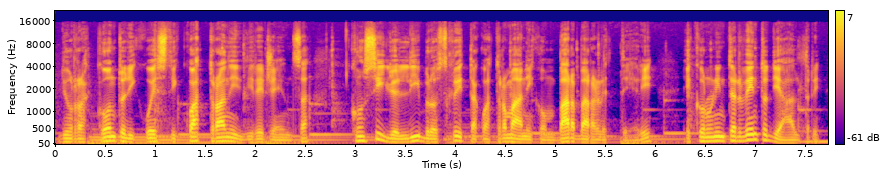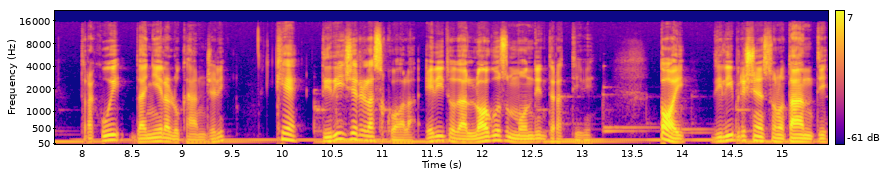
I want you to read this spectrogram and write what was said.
di un racconto di questi quattro anni di dirigenza, consiglio il libro scritto a quattro mani con Barbara Letteri e con un intervento di altri, tra cui Daniela Lucangeli, che è Dirigere la scuola, edito da Logos Mondi Interattivi. Poi, di libri ce ne sono tanti,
